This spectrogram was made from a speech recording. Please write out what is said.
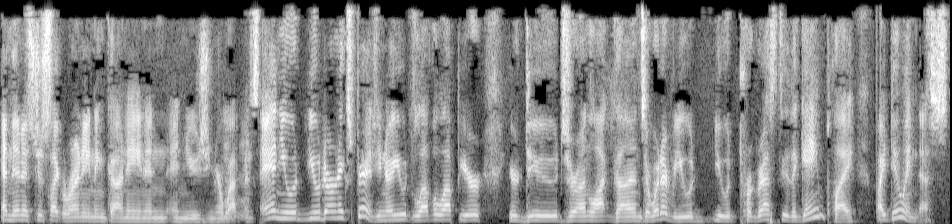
And then it's just like running and gunning and, and using your weapons. And you would you would earn experience. You know, you would level up your your dudes or unlock guns or whatever. You would you would progress through the gameplay by doing this.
